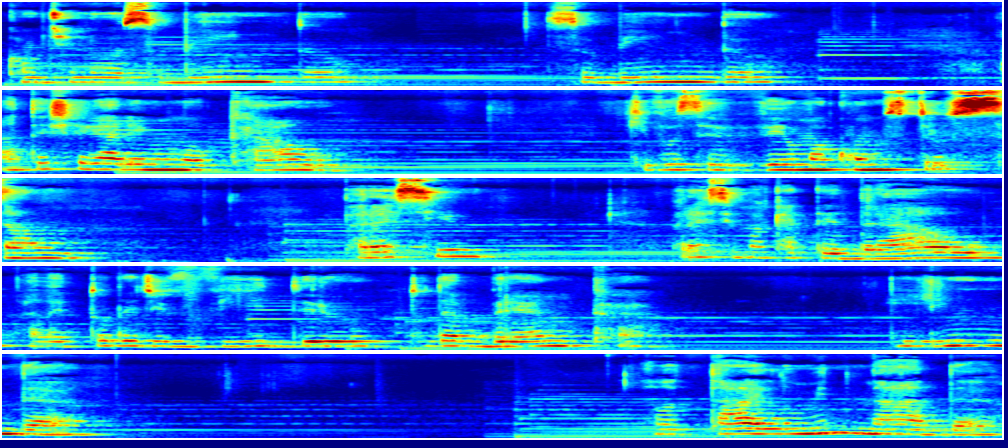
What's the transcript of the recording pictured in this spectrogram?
Continua subindo subindo, até chegar em um local que você vê uma construção. Parece parece uma catedral, ela é toda de vidro, toda branca, linda. Ela tá iluminada.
